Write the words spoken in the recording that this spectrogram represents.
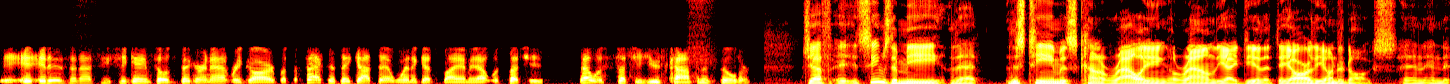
it, it is an SEC game, so it's bigger in that regard. But the fact that they got that win against Miami, that was such a that was such a huge confidence builder. Jeff, it seems to me that this team is kind of rallying around the idea that they are the underdogs, and and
